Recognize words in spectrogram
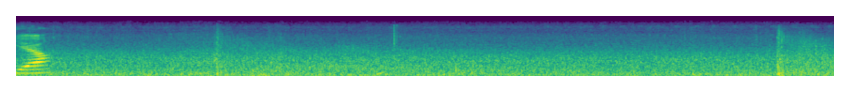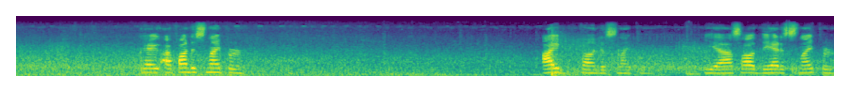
Yeah. Okay, I found a sniper. I found a sniper. Yeah, I saw they had a sniper.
